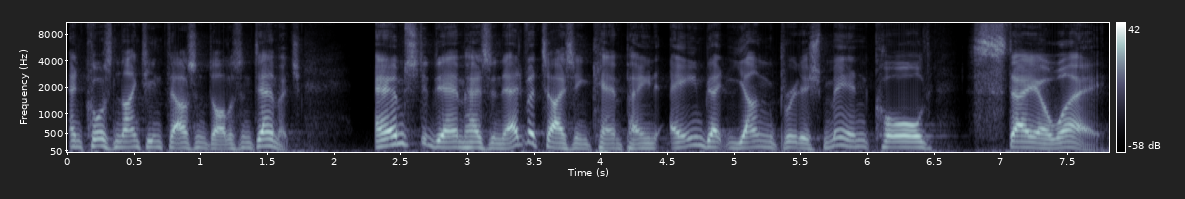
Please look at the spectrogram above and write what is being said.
and caused $19,000 in damage. Amsterdam has an advertising campaign aimed at young British men called Stay Away.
